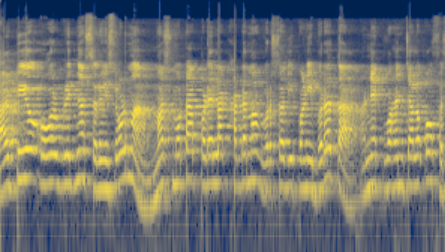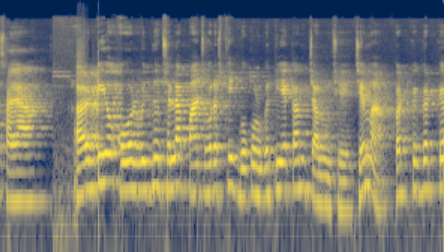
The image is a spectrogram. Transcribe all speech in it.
આરટીઓ ઓવરબ્રિજના સર્વિસ રોડમાં મસ્ત મોટા પડેલા ખાડામાં વરસાદી પાણી ભરાતા અનેક વાહન ચાલકો ફસાયા. આરટીઓ ઓવરબ્રિજનું છેલ્લા પાંચ વર્ષથી ગોકુળ ગતિએ કામ ચાલુ છે, જેમાં કટકે કટકે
